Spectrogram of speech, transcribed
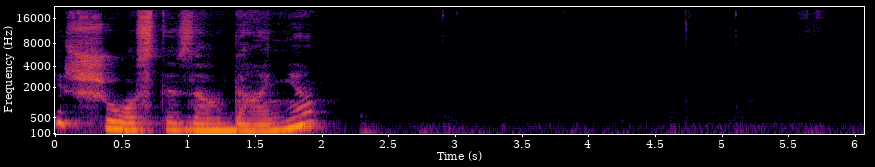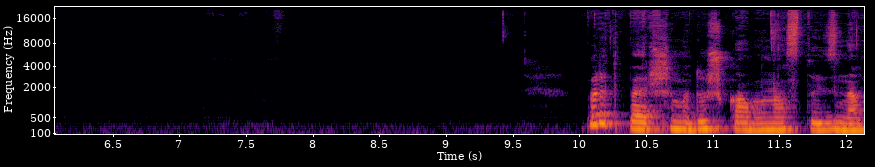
І шосте завдання. Перед першими дужками у нас стоїть знак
